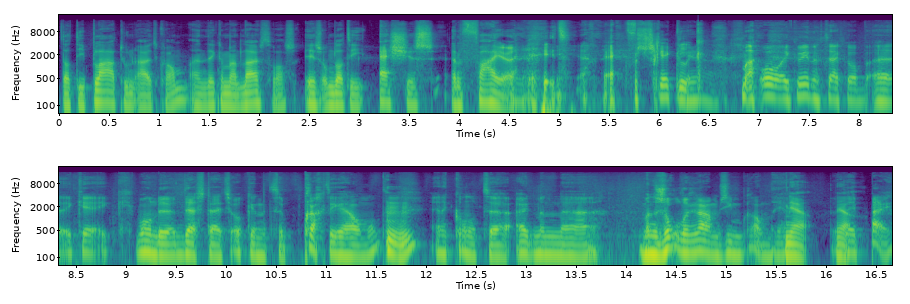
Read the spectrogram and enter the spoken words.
dat die plaat toen uitkwam en dat ik hem aan het luisteren was, is omdat hij Ashes and Fire heet. Echt verschrikkelijk. Ja. Maar- Oh, ik weet nog dat ik op... eh, ik, eh, ik woonde destijds ook in het eh, prachtige Helmond. Mhm. En ik kon het uit mijn, eh, mijn zolderraam zien branden. Ja. Ja, ja. deed pijn.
